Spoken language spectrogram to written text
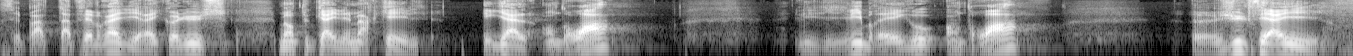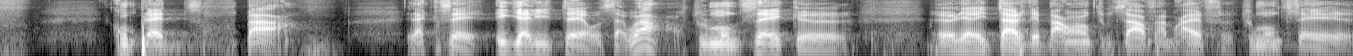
C'est pas tout à fait vrai, dirait Coluche, mais en tout cas, il est marqué égal en droit, libre et égaux en droit. Euh, Jules Ferry complète par l'accès égalitaire au savoir. tout le monde sait que euh, l'héritage des parents, tout ça. Enfin bref, tout le monde sait, euh,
